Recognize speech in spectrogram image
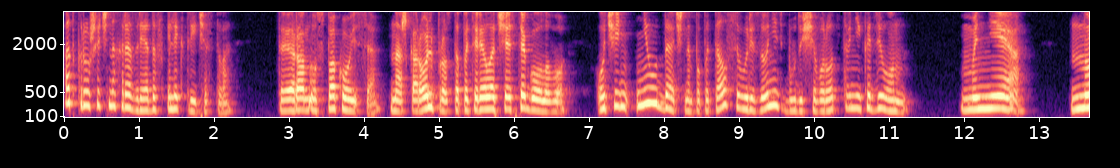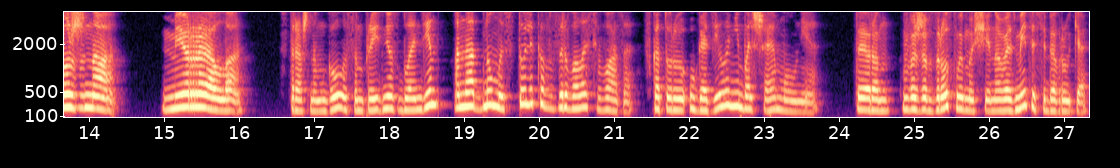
от крошечных разрядов электричества. «Терран, успокойся. Наш король просто потерял от счастья голову». Очень неудачно попытался урезонить будущего родственника Дион. «Мне нужна Мирелла!» Страшным голосом произнес блондин, а на одном из столиков взорвалась ваза, в которую угодила небольшая молния. «Терран, вы же взрослый мужчина, возьмите себя в руки.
